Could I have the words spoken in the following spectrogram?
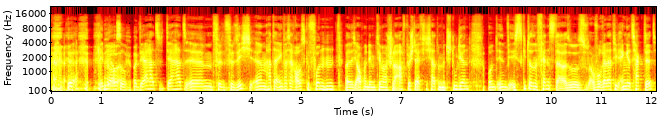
ja, geht mir auch so. Und der hat, der hat ähm, für, für sich ähm, hat er irgendwas herausgefunden, rausgefunden, weil sich auch mit dem Thema Schlaf beschäftigt hat und mit Studien. Und in, es gibt da so ein Fenster, also es relativ eng getaktet.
